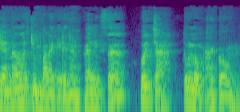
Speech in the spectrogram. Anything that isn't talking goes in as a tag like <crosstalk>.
channel, jumpa lagi dengan Felixa, Bocah Tulung Agung.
